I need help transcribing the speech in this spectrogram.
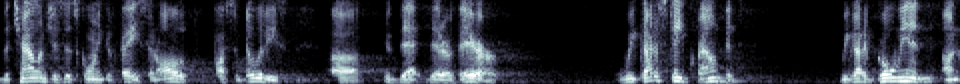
the challenges it's going to face and all the possibilities uh, that, that are there, we got to stay grounded. We got to go in on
